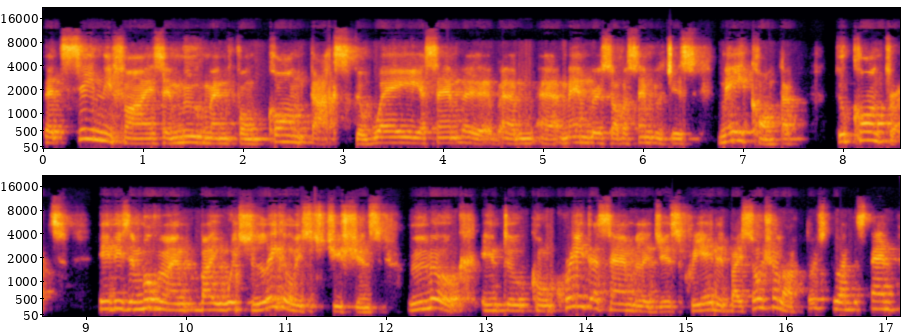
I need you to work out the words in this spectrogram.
that signifies a movement from contacts, the way assembly, um, uh, members of assemblages make contact, to contracts. It is a movement by which legal institutions look into concrete assemblages created by social actors to understand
